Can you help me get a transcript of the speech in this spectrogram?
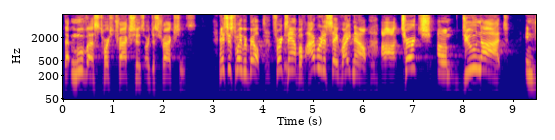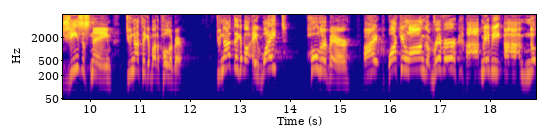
that move us towards tractions or distractions. And it's just the way we're built. For example, if I were to say right now, uh, church, um, do not, in Jesus' name, do not think about a polar bear. Do not think about a white polar bear all right, walking along the river, uh, uh maybe uh, uh no,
